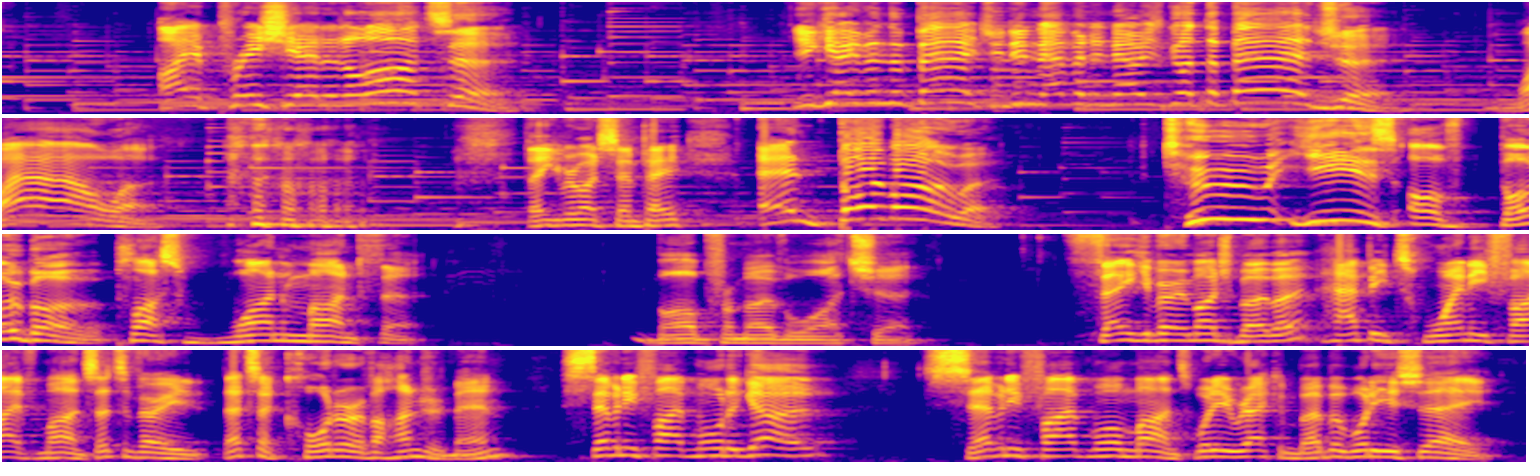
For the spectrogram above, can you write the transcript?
I appreciate it a lot. Sir. You gave him the badge. You didn't have it, and now he's got the badge. Wow. Thank you very much, Senpai. And Bobo! Two years of Bobo plus one month. Bob from Overwatch. Thank you very much, Bobo. Happy 25 months. That's a very, that's a quarter of a hundred, man. 75 more to go. 75 more months. What do you reckon, Bobo? What do you say?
